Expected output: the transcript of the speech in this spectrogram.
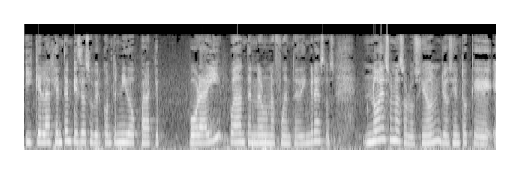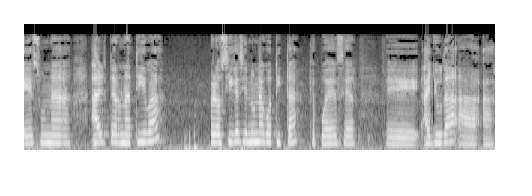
y que la gente empiece a subir contenido para que por ahí puedan tener una fuente de ingresos. No es una solución, yo siento que es una alternativa, pero sigue siendo una gotita que puede ser eh, ayuda a,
